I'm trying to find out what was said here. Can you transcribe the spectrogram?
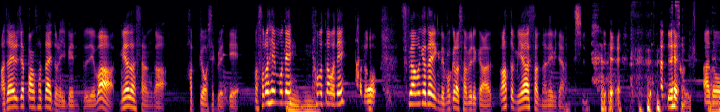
アジャイルジャパンサタイトのイベントでは、宮崎さんが発表してくれて、まあ、その辺もね、うんうん。たまたまね、あの、スクラムギャザリングで僕ら喋るから、あと宮崎さんだね、みたいな話になって、で、あの、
